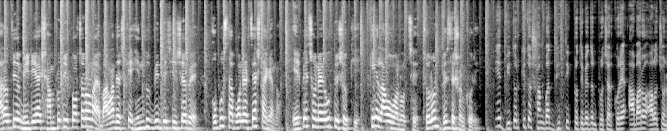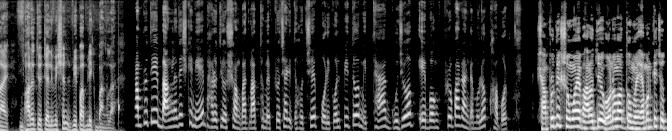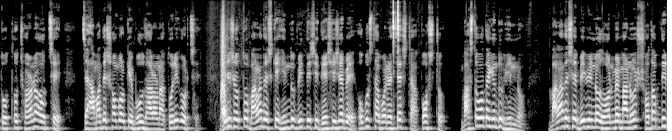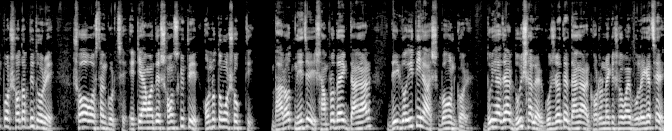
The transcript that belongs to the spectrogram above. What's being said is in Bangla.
ভারতীয় মিডিয়ার সাম্প্রতিক প্রচারণায় বাংলাদেশকে হিন্দু বিদ্বেষী হিসেবে উপস্থাপনের চেষ্টা কেন? এর পেছনের উদ্দেশ্য কি? কে লাভবান হচ্ছে? চলুন বিশ্লেষণ করি। এ বিতর্কিত সংবাদ ভিত্তিক প্রতিবেদন প্রচার করে আবারও আলোচনায় ভারতীয় টেলিভিশন রিপাবলিক বাংলা। সম্প্রতি বাংলাদেশকে নিয়ে ভারতীয় সংবাদ মাধ্যমে প্রচারিত হচ্ছে পরিকল্পিত মিথ্যা গুজব এবং প্রোপাগান্ডামূলক খবর। সাম্প্রতিক সময়ে ভারতীয় গণমাধ্যমে এমন কিছু তথ্য ছড়ানো হচ্ছে যা আমাদের সম্পর্কে ভুল ধারণা তৈরি করছে। বিশেষত বাংলাদেশকে হিন্দু বিদ্বেষী দেশ হিসেবে উপস্থাপনের চেষ্টা স্পষ্ট। বাস্তবতা কিন্তু ভিন্ন। বাংলাদেশে বিভিন্ন ধর্মের মানুষ শতাব্দীর পর শতাব্দী ধরে সহ অবস্থান করছে। এটি আমাদের সংস্কৃতির অন্যতম শক্তি। ভারত নিজেই সাম্প্রদায়িক দাঙ্গার দীর্ঘ ইতিহাস বহন করে। দুই হাজার দুই সালের গুজরাতের দাঙ্গার ঘটনাকে সবাই ভুলে গেছে।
